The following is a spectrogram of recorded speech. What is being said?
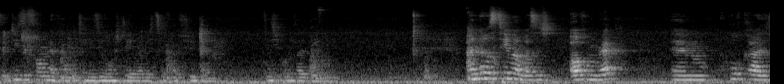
für diese Form der Kapitalisierung stehen wir nicht zur Verfügung. Nicht unser Ding. Anderes Thema, was ich auch im Rap ähm, hochgradig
